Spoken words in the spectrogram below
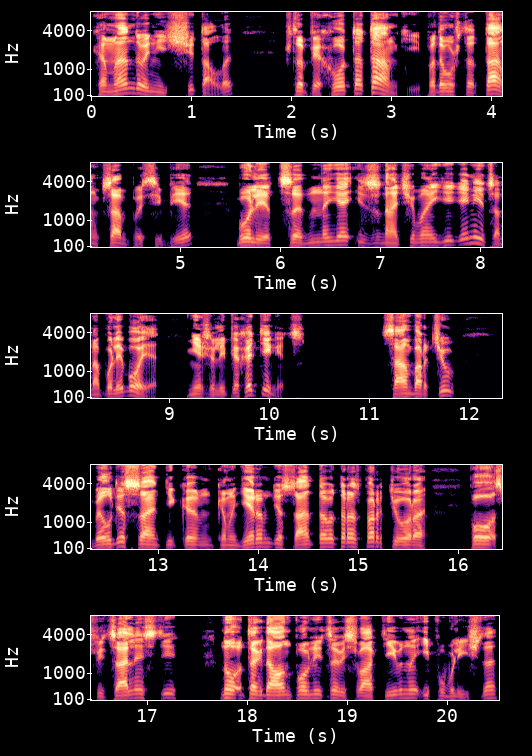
Командование считало, что пехота танки, потому что танк сам по себе более ценная и значимая единица на поле боя, нежели пехотинец. Сам Барчук был десантником, командиром десантного транспортера по специальности, но тогда он, помнится, весьма активно и публично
